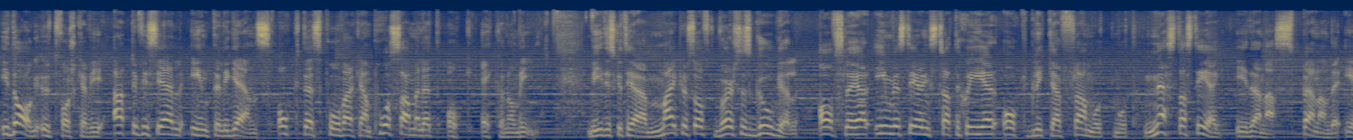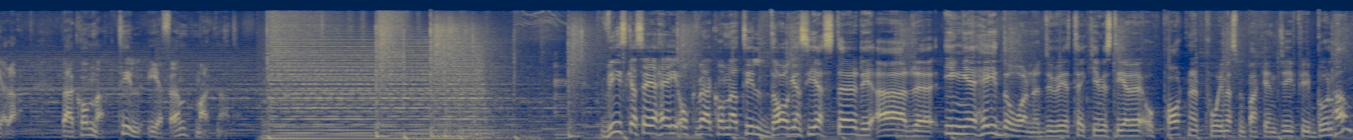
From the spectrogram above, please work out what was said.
Idag utforskar vi artificiell intelligens och dess påverkan på samhället och ekonomin. Vi diskuterar Microsoft versus Google, avslöjar investeringsstrategier och blickar framåt mot nästa steg i denna spännande era. Välkomna till EFN Marknad. Vi ska säga hej och välkomna till dagens gäster. Det är eh, Inge Heidorn. Du är techinvesterare och partner på investmentbanken GP Bullhound.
